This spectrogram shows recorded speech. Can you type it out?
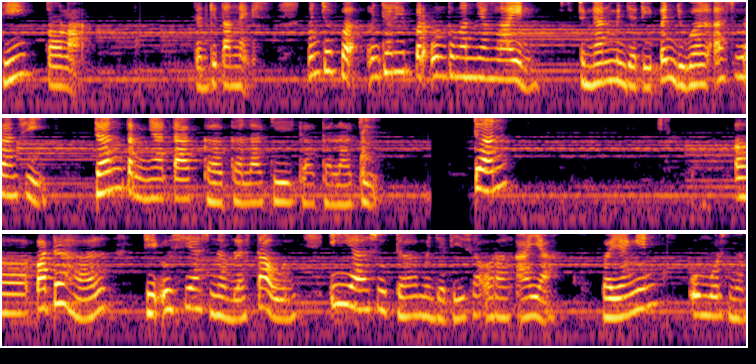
ditolak. Dan kita next. Mencoba mencari peruntungan yang lain dengan menjadi penjual asuransi. Dan ternyata gagal lagi gagal lagi. Dan Uh, padahal di usia 19 tahun ia sudah menjadi seorang ayah. Bayangin umur 19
